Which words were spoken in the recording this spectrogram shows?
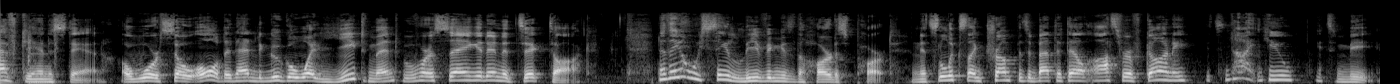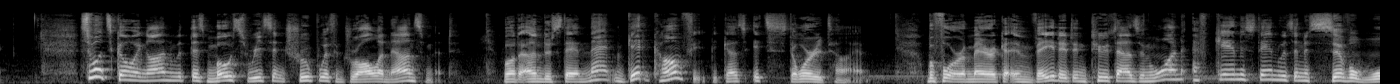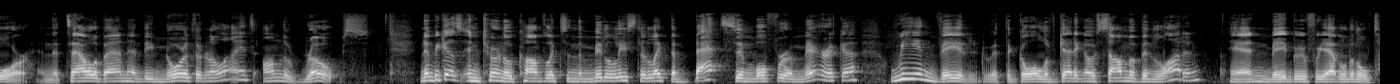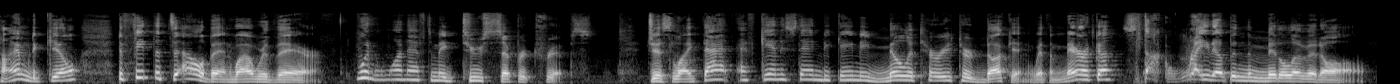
Afghanistan, a war so old it had to google what yeet meant before saying it in a TikTok. Now they always say leaving is the hardest part, and it looks like Trump is about to tell Ashraf Ghani, it's not you, it's me. So what's going on with this most recent troop withdrawal announcement? Well to understand that, get comfy because it's story time. Before America invaded in 2001, Afghanistan was in a civil war and the Taliban had the Northern Alliance on the ropes. Now because internal conflicts in the Middle East are like the bat symbol for America, we invaded with the goal of getting Osama bin Laden, and maybe if we had a little time to kill, defeat the Taliban while we're there. Wouldn't to have to make two separate trips. Just like that, Afghanistan became a military turducken with America stuck right up in the middle of it all.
